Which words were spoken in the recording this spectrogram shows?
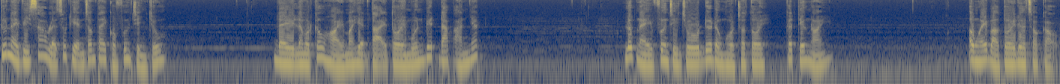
Thứ này vì sao lại xuất hiện trong tay của Phương Trình chú Đây là một câu hỏi mà hiện tại tôi muốn biết đáp án nhất. Lúc này Phương Trình Chu đưa đồng hồ cho tôi, Cất tiếng nói. Ông ấy bảo tôi đưa cho cậu.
